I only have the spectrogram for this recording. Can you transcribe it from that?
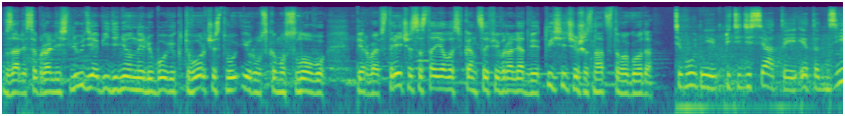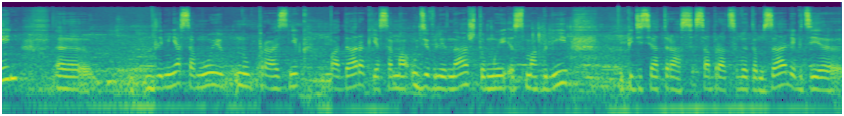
В зале собрались люди, объединенные любовью к творчеству и русскому слову. Первая встреча состоялась в конце февраля 2016 года. Сегодня 50-й этот день э, для меня самой ну, праздник, подарок. Я сама удивлена, что мы смогли 50 раз собраться в этом зале, где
